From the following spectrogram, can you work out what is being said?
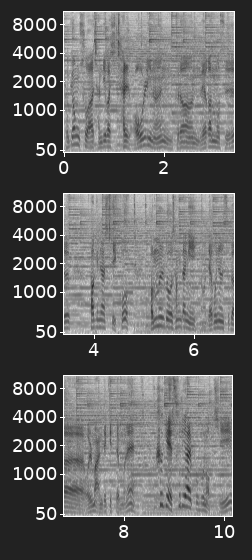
조경수와 잔디밭이 잘 어울리는 그런 외관 모습 확인할 수 있고 건물도 상당히 어, 내고년수가 얼마 안 됐기 때문에 크게 수리할 부분 없이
